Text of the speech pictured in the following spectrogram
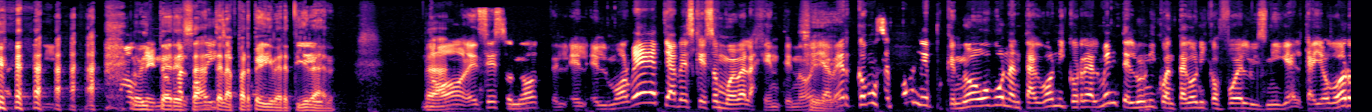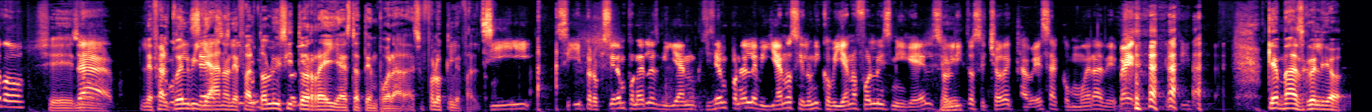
Lo no, interesante, la parte divertida. No, es eso, ¿no? El, el, ya ves que eso mueve a la gente, ¿no? Sí. Y a ver cómo se pone, porque no hubo un antagónico realmente. El único antagónico fue Luis Miguel, cayó gordo. Sí, O sea, no. Le faltó el sinceros, villano, le faltó Luisito Rey a esta temporada. Eso fue lo que le faltó. Sí, sí, pero quisieron ponerles villanos, quisieron ponerle villanos y el único villano fue Luis Miguel. Sí. Solito se echó de cabeza como era de. Bueno, en fin. ¿Qué más, Julio?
